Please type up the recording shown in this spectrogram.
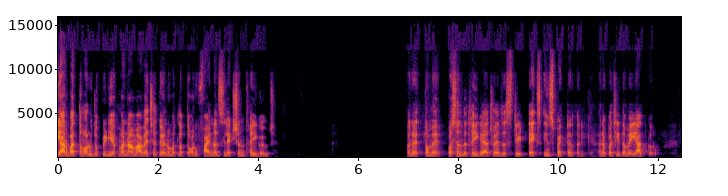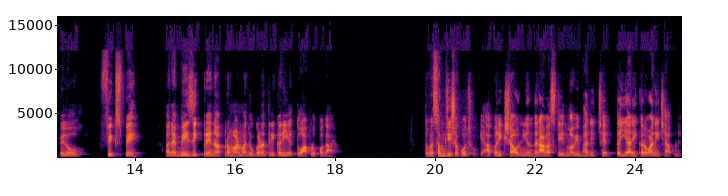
ત્યારબાદ તમારું જો પીડીએફમાં નામ આવે છે, તો એનો મતલબ તમારું ફાઇનલ સિલેક્શન થઈ ગયું છે. અને તમે પસંદ થઈ ગયા છો as a state tax inspector તરીકે. અને પછી તમે યાદ કરો, પેલો ફિક્સ પે અને બેઝિક પ્રેના પ્રમાણમાં જો ગણતરી કરીએ, તો આપણો પગાર. તમે સમજી શકો છો કે આ પરીક્ષાઓની અંદર આવા સ્ટેજમાં વિભાજિત છે, તૈયારી કરવાની છે આપને?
